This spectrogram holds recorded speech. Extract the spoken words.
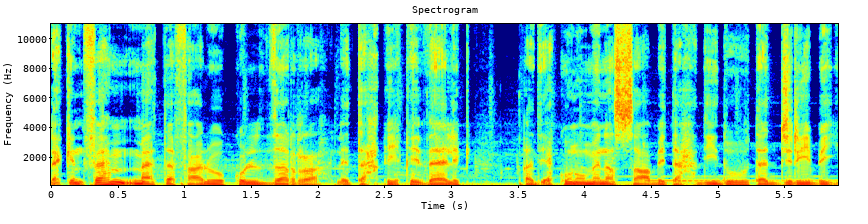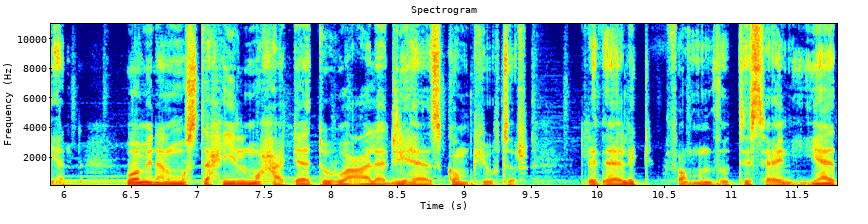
لكن فهم ما تفعله كل ذرة لتحقيق ذلك قد يكون من الصعب تحديده تجريبيا ومن المستحيل محاكاته على جهاز كمبيوتر. لذلك فمنذ التسعينيات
